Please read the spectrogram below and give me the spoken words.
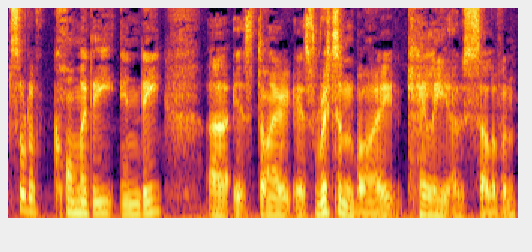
sort of comedy indie. Uh, it's di- it's written by Kelly O'Sullivan,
